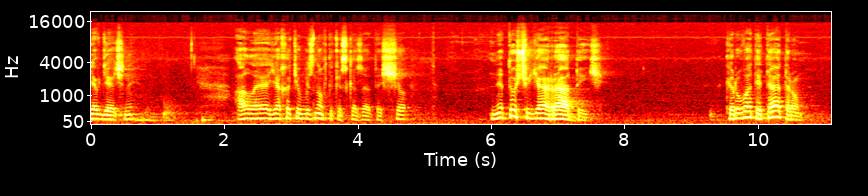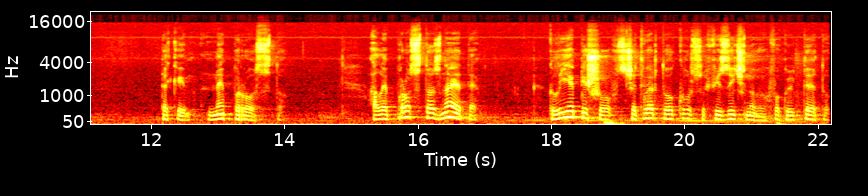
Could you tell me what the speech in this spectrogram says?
я вдячний, але я хотів би знов таки сказати, що не то, що я радий керувати театром таким непросто. Але просто, знаєте, коли я пішов з четвертого курсу фізичного факультету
